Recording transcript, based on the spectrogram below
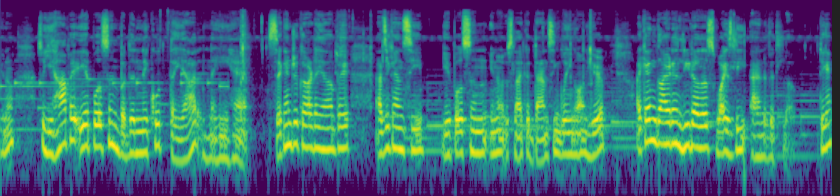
यू नो सो यहाँ पे ये पर्सन बदलने को तैयार नहीं है। सेकेंड जो कार्ड है यहाँ पे. एज यू कैन सी ये person you know it's like a dancing going on here I can guide and lead others wisely and with love ठीक है?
